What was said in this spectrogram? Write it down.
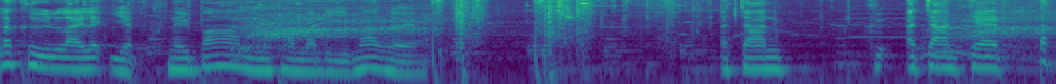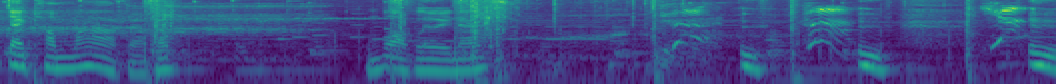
ล้วคือรายละเอียดในบ้านมันทำมาดีมากเลย อาจารย์คืออาจารย์แกตั้งใจทำมากอะครับ ผมบอกเลยนะอืออืออือ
